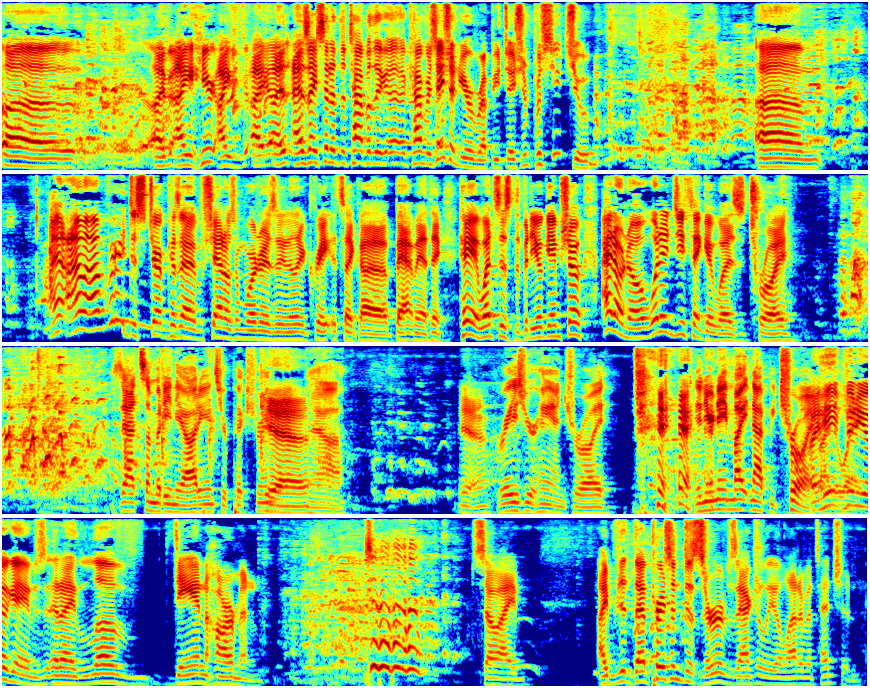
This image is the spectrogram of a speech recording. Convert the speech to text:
Uh, I, I hear. I, I, I, as I said at the top of the uh, conversation, your reputation precedes you. Um, I, I'm, I'm very disturbed because I have Shadows and is another great. It's like a Batman thing. Hey, what's this? The video game show? I don't know. What did you think it was, Troy? Is that somebody in the audience you're picturing? Yeah. Yeah. Yeah. Raise your hand, Troy. and your name might not be Troy. I hate video games and I love Dan Harmon. so I, I that person deserves actually a lot of attention.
